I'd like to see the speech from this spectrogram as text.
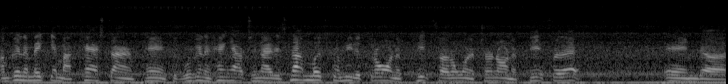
I'm gonna make in my cast iron pan because we're gonna hang out tonight. It's not much for me to throw on a pit, so I don't want to turn on a pit for that. And uh,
